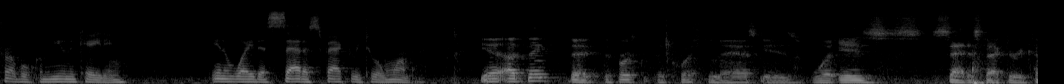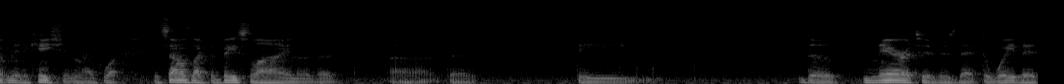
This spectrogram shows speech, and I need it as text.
trouble communicating in a way that's satisfactory to a woman? Yeah, I think that the first the question to ask is what is satisfactory communication? Like what it sounds like the baseline or the uh, the the the narrative is that the way that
